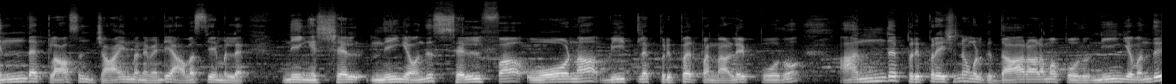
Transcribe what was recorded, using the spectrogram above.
எந்த கிளாஸும் ஜாயின் பண்ண வேண்டிய அவசியம் இல்லை. நீங்கள் செல் நீங்கள் வந்து செல்ஃபாக ஓனாக வீட்டில் ப்ரிப்பேர் பண்ணாலே போதும். அந்த ப்ரிப்பரேஷன் உங்களுக்கு தாராளமாக போதும். நீங்கள் வந்து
